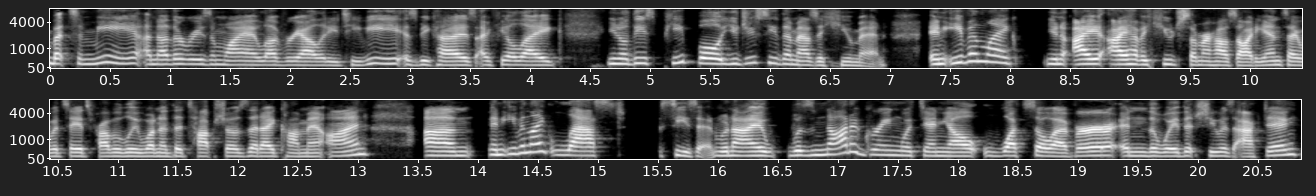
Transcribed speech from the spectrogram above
But to me, another reason why I love reality TV is because I feel like, you know, these people, you do see them as a human. And even like, you know, I I have a huge summer house audience. I would say it's probably one of the top shows that I comment on. Um, and even like last season, when I was not agreeing with Danielle whatsoever and the way that she was acting,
